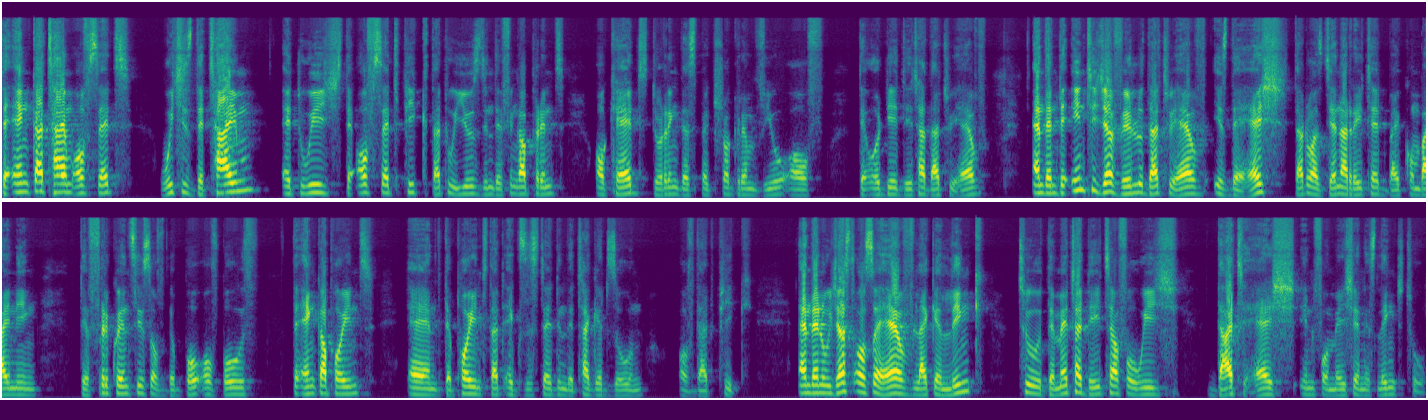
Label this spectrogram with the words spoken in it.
the anchor time offset, which is the time at which the offset peak that we used in the fingerprint occurred during the spectrogram view of the audio data that we have. And then the integer value that we have is the hash that was generated by combining the frequencies of, the bo of both the anchor point and the point that existed in the target zone of that peak. And then we just also have like a link to the metadata for which that hash information is linked to.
